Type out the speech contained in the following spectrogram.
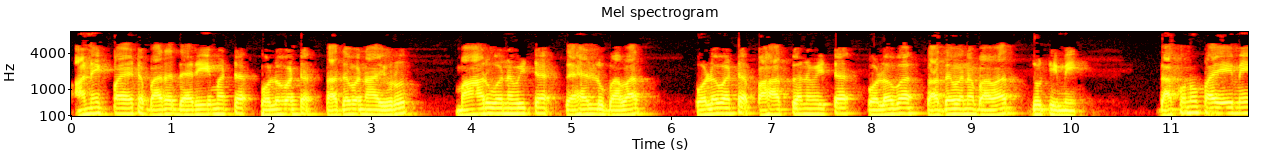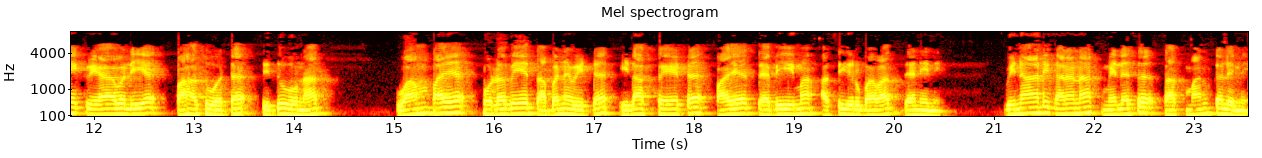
අනෙක් পায়ට බර දැරීමට පොළවට තදවන අයුරුත් මාරුවන විට සැහැල්ලු බවත් පොළවට පහත් වන විට පොළව තදවන බවත් දුටිමි. දකුණු පායේ මේ ක්‍රියාවලිය පහසුවට සිදු වුණත් වම් පාය පොළවේ තබන විට ඉලක්කයට පාය තැබීම අසීරු බවක් දැනිනි. විනාඩි ගණනක් මෙලෙස සක්මන් කළෙමි.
